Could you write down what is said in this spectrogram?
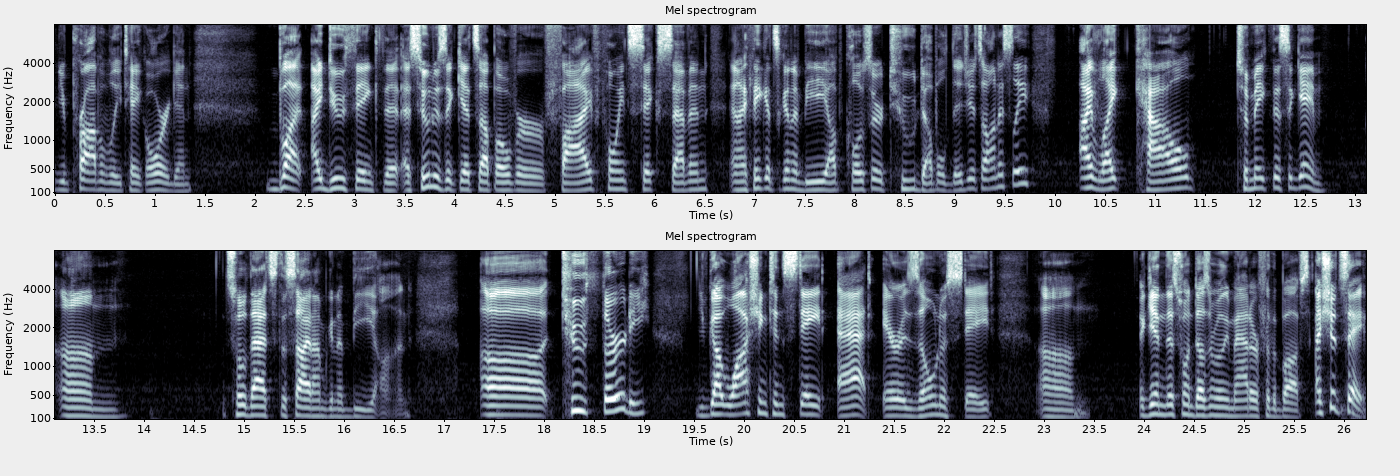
you probably take Oregon. But I do think that as soon as it gets up over five point six seven, and I think it's going to be up closer to double digits, honestly, I like Cal to make this a game. Um, so that's the side I'm going to be on. Uh, 230, you've got Washington State at Arizona State. Um, again, this one doesn't really matter for the Buffs. I should say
